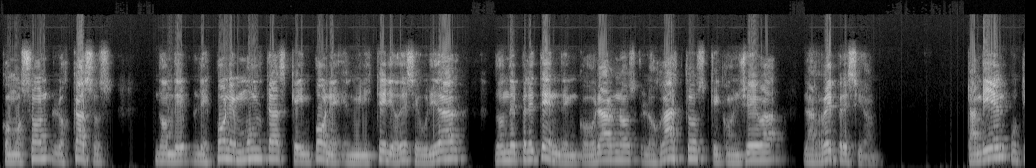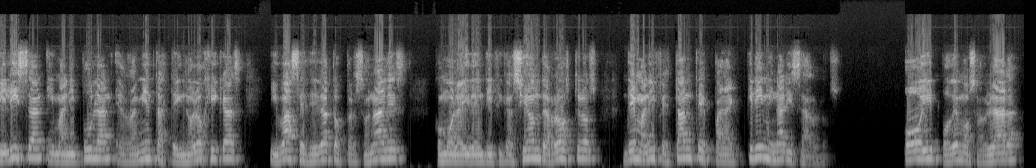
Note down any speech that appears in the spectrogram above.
como son los casos donde les ponen multas que impone el Ministerio de Seguridad, donde pretenden cobrarnos los gastos que conlleva la represión. También utilizan y manipulan herramientas tecnológicas y bases de datos personales como la identificación de rostros de manifestantes para criminalizarlos. Hoy podemos hablar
